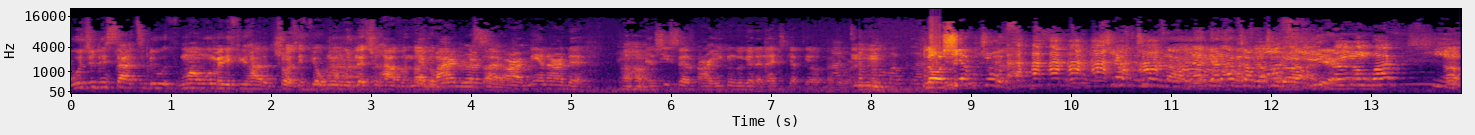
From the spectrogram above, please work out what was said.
Would you decide to be with one woman if you had a choice? If your woman would let you have another If my woman girl said, beside all her? right, me and her are dead, Uh-huh. and she says, all right, you can go get an next, get the other door. Mhm. No, she have to choose. She have to choose. her. That girl have to choose. her. You Yeah. Know.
